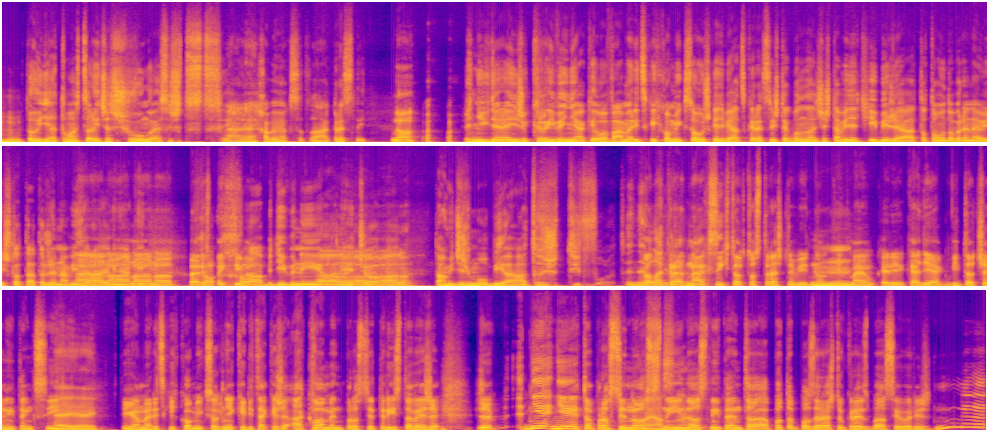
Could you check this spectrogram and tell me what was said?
Mm-hmm. To ide a to má celý čas švung a ja som, že ja nechápem, jak sa to nakreslí. No, Že nikde není, že krivy nejaké, lebo v amerických komiksoch už keď viac kreslíš, tak potom začneš tam vidieť chyby, že a to tomu dobre nevyšlo, táto žena vyzerá Áno, jak nejaký áno, áno, chlap divný a niečo áno. a tam ideš mobia a to, že ty vole, to je veľakrát na ksichtoch to strašne vidno, mm-hmm. keď majú kade- kadejak vytočený ten ksich. Hej, hej. v tých amerických komiksoch, niekedy také, že Aquaman proste 300, vieš, že, že nie, nie je to proste nosný, jasné. nosný tento a potom pozeráš tú kresbu a si hovoríš, ne,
